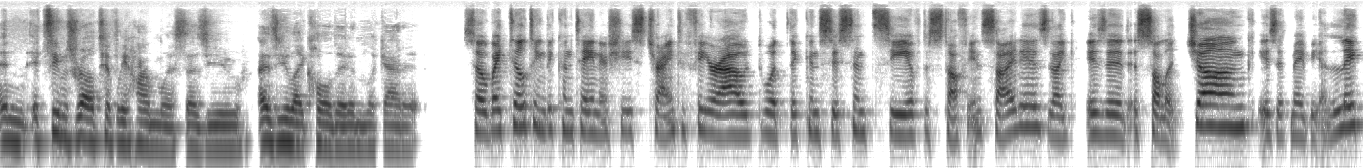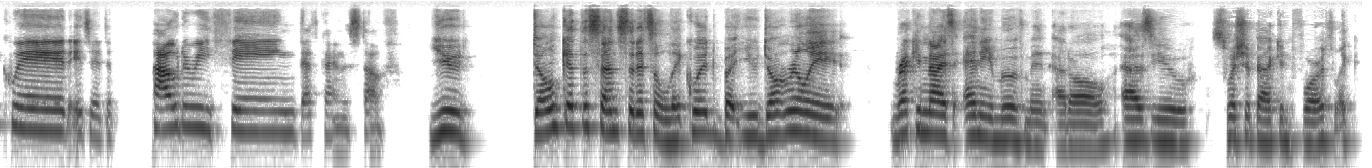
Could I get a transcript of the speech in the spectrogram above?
And it seems relatively harmless as you as you like hold it and look at it. So by tilting the container she's trying to figure out what the consistency of the stuff inside is. Like is it a solid chunk? Is it maybe a liquid? Is it a powdery thing? That kind of stuff. You don't get the sense that it's a liquid but you don't really recognize any movement at all as you swish it back and forth. Like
